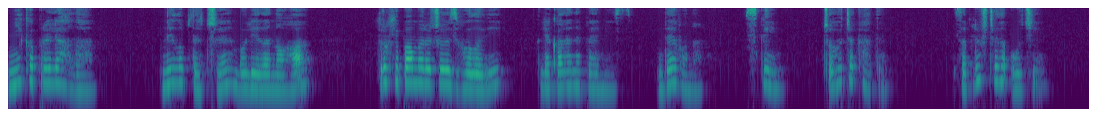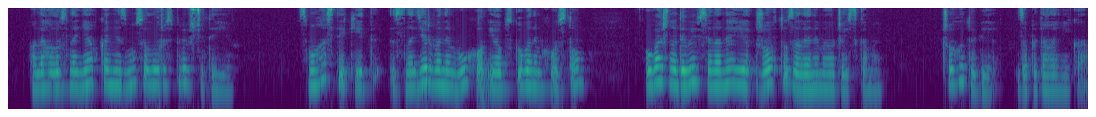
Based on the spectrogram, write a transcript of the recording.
Ніка прилягла. Нило плече, боліла нога, трохи паморочилась в голові, лякала непевність. Де вона? З ким? Чого чекати? Заплющила очі, але голосне нявкання змусило розплющити їх. Смугастий кіт з надірваним вухом і обскубаним хвостом уважно дивився на неї жовто-зеленими очиськами. Чого тобі? запитала Ніка.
